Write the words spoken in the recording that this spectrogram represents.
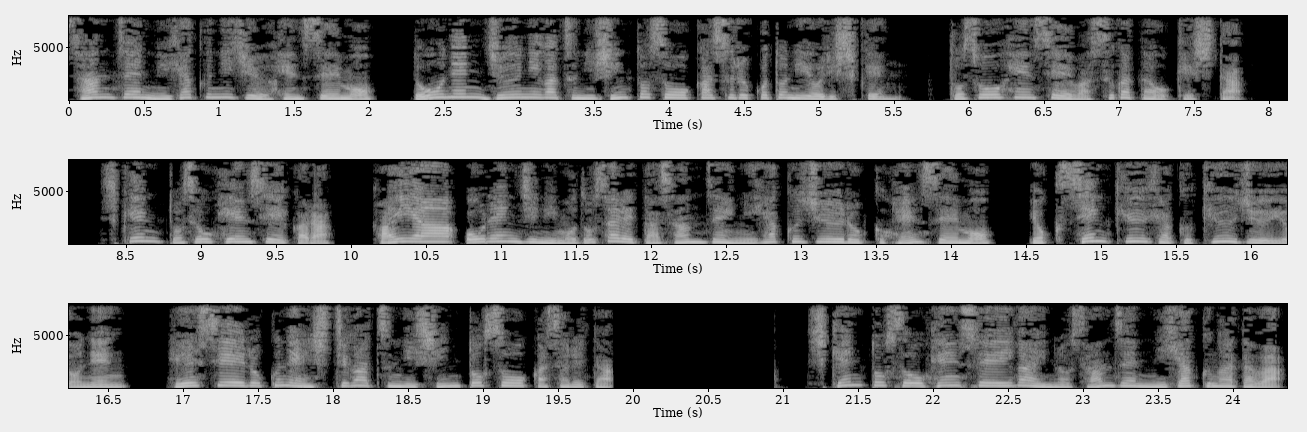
3220編成も同年12月に新塗装化することにより試験、塗装編成は姿を消した。試験塗装編成からファイヤーオレンジに戻された3216編成も、翌1994年、平成6年7月に新塗装化された。試験塗装編成以外の3200型は、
